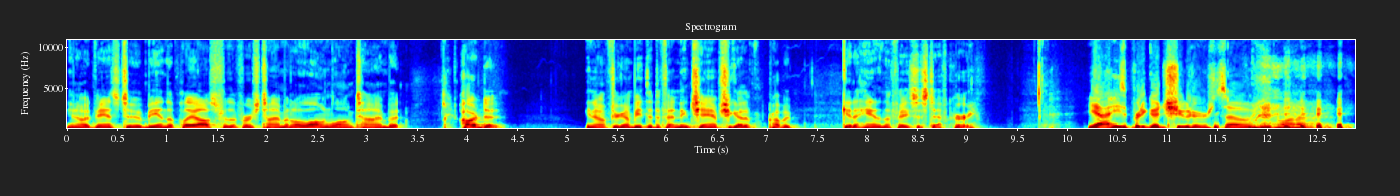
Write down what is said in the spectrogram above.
you know advanced to be in the playoffs for the first time in a long, long time. But hard to, you know, if you're going to beat the defending champs, you got to probably get a hand in the face of Steph Curry. Yeah, he's a pretty good shooter, so you'd want to.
